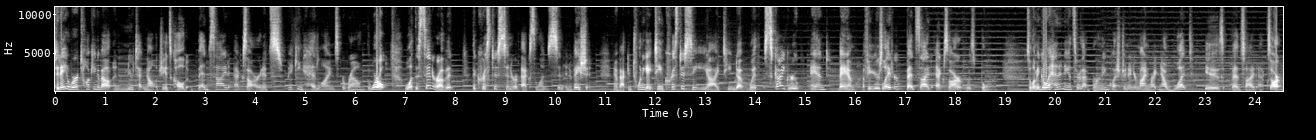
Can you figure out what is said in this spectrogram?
Today we're talking about a new technology. It's called Bedside XR, and it's making headlines around the world. Well, at the center of it, the Christus Center of Excellence and Innovation. Now, back in 2018, Christus CEI teamed up with Sky Group, and bam, a few years later, Bedside XR was born. So let me go ahead and answer that burning question in your mind right now. What is Bedside XR?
